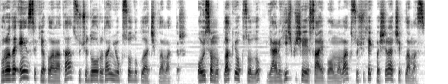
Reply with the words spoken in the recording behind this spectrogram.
Burada en sık yapılan hata suçu doğrudan yoksullukla açıklamaktır. Oysa mutlak yoksulluk yani hiçbir şeye sahip olmamak suçu tek başına açıklamaz.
